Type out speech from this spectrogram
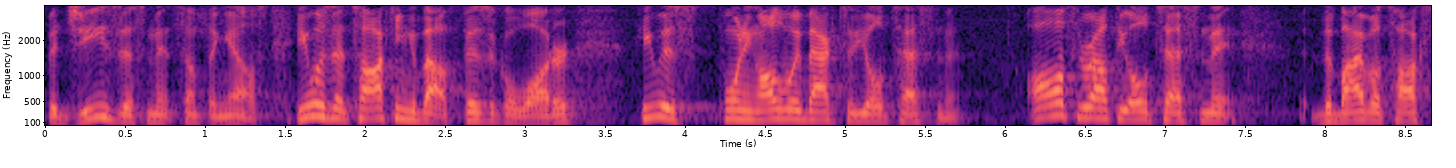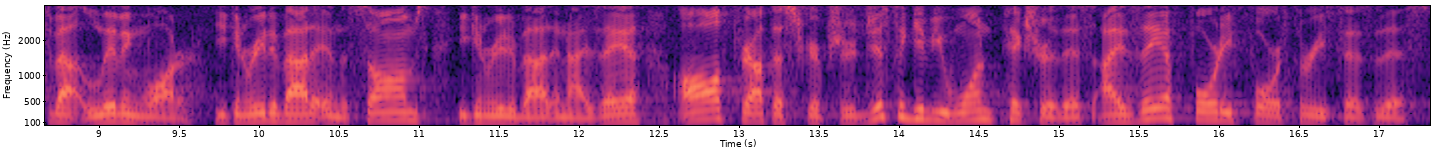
but Jesus meant something else. He wasn't talking about physical water he was pointing all the way back to the Old Testament. All throughout the Old Testament, the Bible talks about living water. You can read about it in the Psalms, you can read about it in Isaiah, all throughout the scripture. Just to give you one picture of this, Isaiah 44 3 says this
